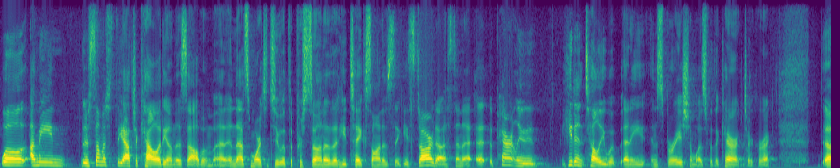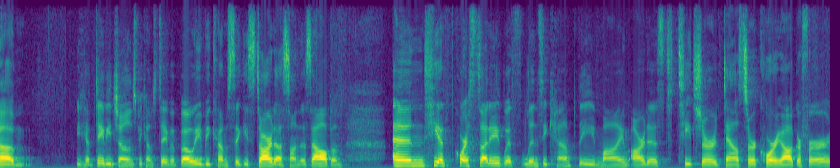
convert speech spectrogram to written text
Well, I mean, there's so much theatricality on this album, and, that's more to do with the persona that he takes on as Ziggy Stardust. And uh, uh, apparently, he didn't tell you what any inspiration was for the character, correct? Um, you have Davy Jones becomes David Bowie, becomes Ziggy Stardust on this album. And he had, of course, studied with Lindsay Kemp, the mime artist, teacher, dancer, choreographer,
